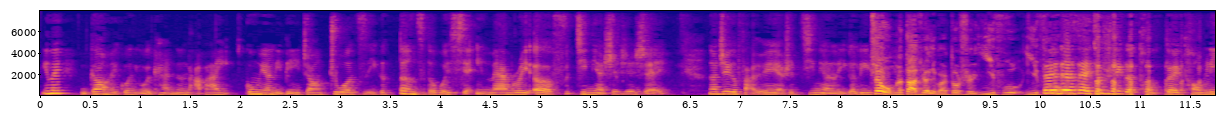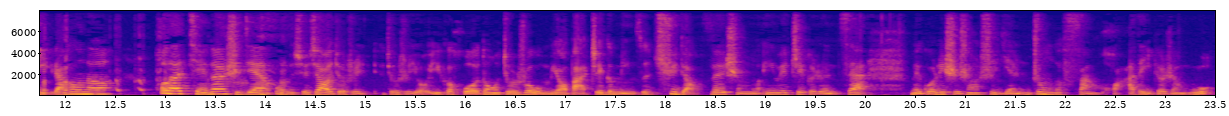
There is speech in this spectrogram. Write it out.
因为你到美国你会看，你哪怕公园里边一张桌子、一个凳子都会写 In memory of 纪念谁谁谁。那这个法院也是纪念了一个历史在我们的大学里边都是一夫一夫，对对对，就是这个同对同理。然后呢，后来前一段时间我们学校就是就是有一个活动，就是说我们要把这个名字去掉。为什么？因为这个人在美国历史上是严重的反华的一个人物。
